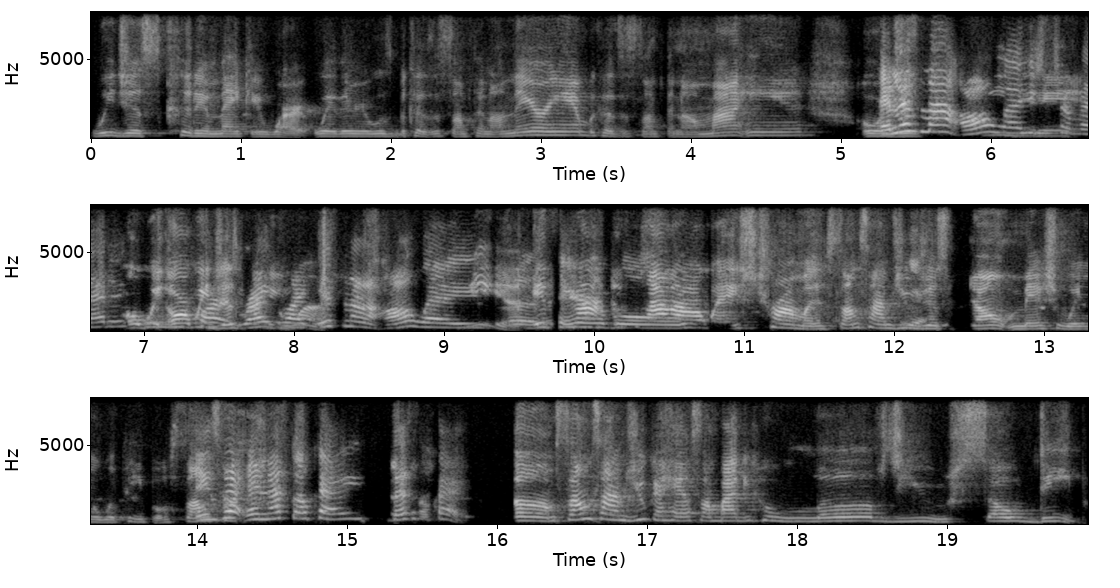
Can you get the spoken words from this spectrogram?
we just couldn't make it work, whether it was because of something on their end, because of something on my end, or And it's not always traumatic. or we- or we part, just right. Like work. it's not always yeah, it's not, it's terrible. not always trauma. Sometimes you Yeah. just don't mesh well with people. Sometimes Exactly, and that's okay. That's okay. um sometimes you can have somebody who loves you so deep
